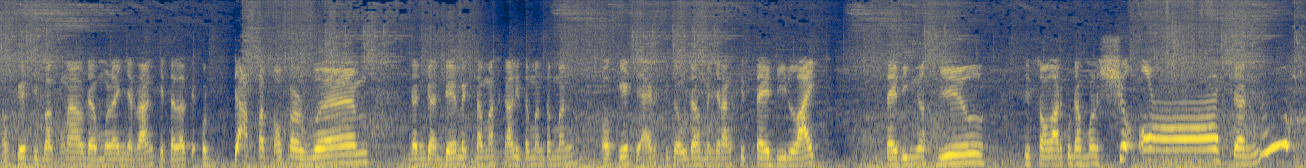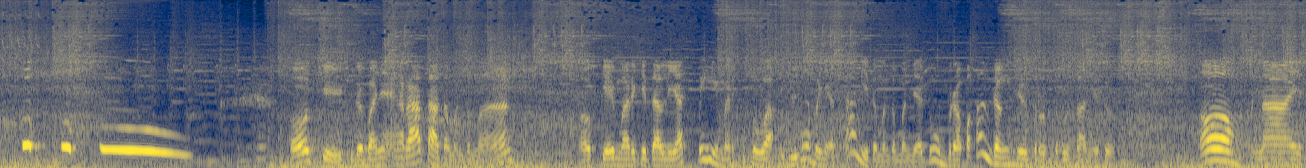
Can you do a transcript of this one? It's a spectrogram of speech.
Oke, si Bakna udah mulai nyerang. Kita lihat aku dapat overwhelm dan gak damage sama sekali teman-teman. Oke, si Air juga udah menyerang si Teddy like. Teddy nge-heal. Si Solar udah mulai show off dan wuh, Oke, sudah banyak yang rata teman-teman. Oke, mari kita lihat. Wih, mereka bawa healnya banyak sekali teman-teman ya. Tuh berapa kali udah heal terus-terusan itu. Oh, nice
